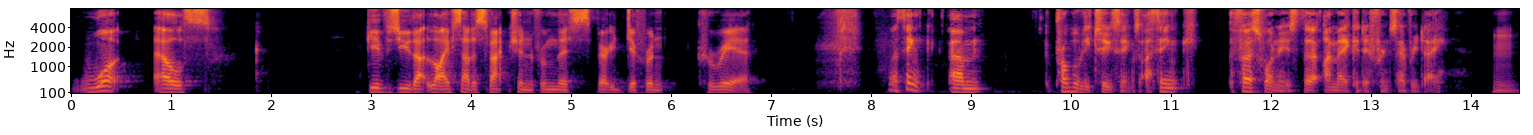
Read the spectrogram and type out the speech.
what else gives you that life satisfaction from this very different career? I think um, probably two things. I think the first one is that I make a difference every day. Mm.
